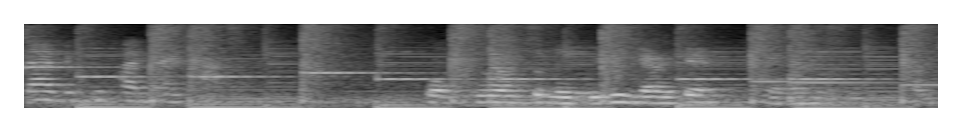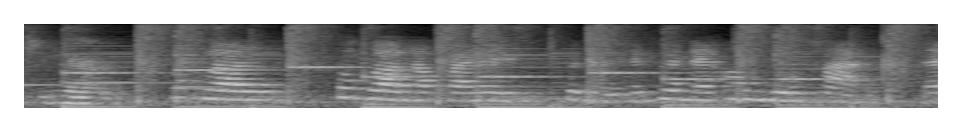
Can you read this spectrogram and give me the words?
ได้เป็นที่พอใจค่ะหกนำเสนอวิธีการแก้ไขปัญหาของชิ้นงาน พวกเราพวกเรานำไปเสนอให้เพื่อนในห้องดูค่ะ ได้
